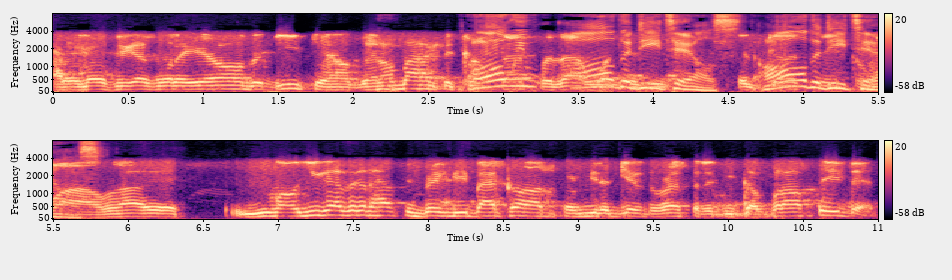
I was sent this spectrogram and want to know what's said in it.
I don't know if you guys want to hear all the details, man. I'm about to come all back we, for that all one. the details. It's all the gonna take details. Well, you guys are gonna have to bring me back on for me to give the rest of the details. But I'll say this:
